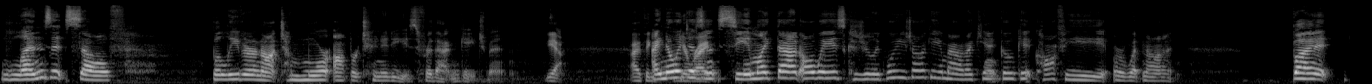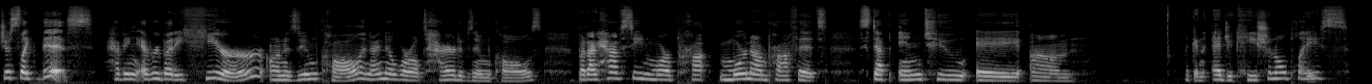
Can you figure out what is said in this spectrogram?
lends itself, believe it or not, to more opportunities for that engagement. Yeah. I think I know it doesn't right. seem like that always because you're like, what are you talking about? I can't go get coffee or whatnot. But just like this, having everybody here on a Zoom call, and I know we're all tired of Zoom calls, but I have seen more pro- more nonprofits step into a um, like an educational place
